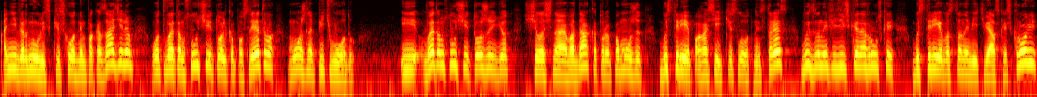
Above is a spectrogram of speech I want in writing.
они вернулись к исходным показателям. Вот в этом случае только после этого можно пить воду. И в этом случае тоже идет щелочная вода, которая поможет быстрее погасить кислотный стресс, вызванный физической нагрузкой, быстрее восстановить вязкость крови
